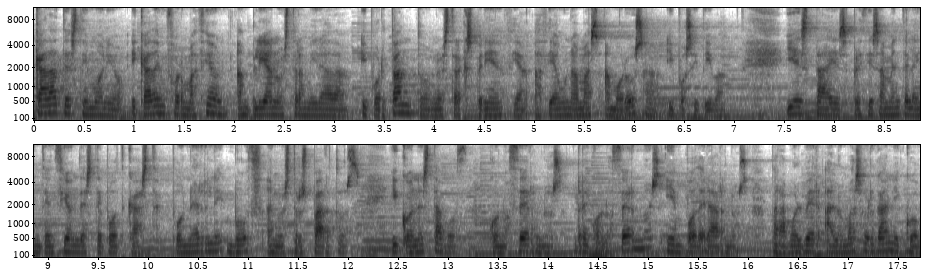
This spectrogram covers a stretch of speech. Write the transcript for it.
Cada testimonio y cada información amplía nuestra mirada y por tanto nuestra experiencia hacia una más amorosa y positiva. Y esta es precisamente la intención de este podcast, ponerle voz a nuestros partos y con esta voz conocernos, reconocernos y empoderarnos para volver a lo más orgánico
